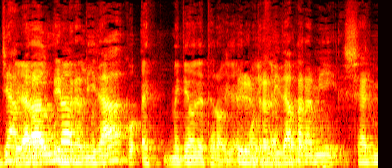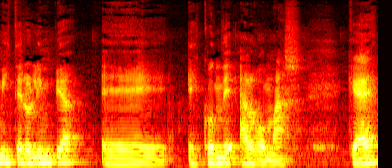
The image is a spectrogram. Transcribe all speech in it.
Ya, llegar a la pero en luna realidad- eh, metiéndote esteroides. Pero en Pues realidad para mí ser Mister Olimpia eh, esconde algo más, que es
